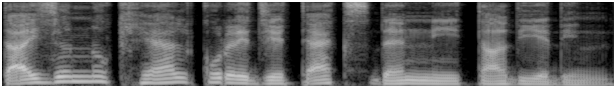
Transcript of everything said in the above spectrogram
তাই জন্য খেয়াল করে যে ট্যাক্স দেননি তা দিয়ে দিন।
